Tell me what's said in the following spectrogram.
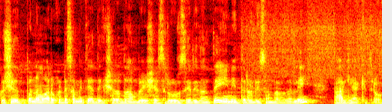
ಕೃಷಿ ಉತ್ಪನ್ನ ಮಾರುಕಟ್ಟೆ ಸಮಿತಿ ಅಧ್ಯಕ್ಷರಾದ ಅಂಬರೀಶ್ ಹೆಸರೂರು ಸೇರಿದಂತೆ ಇನ್ನಿತರರು ಈ ಸಂದರ್ಭದಲ್ಲಿ ಭಾಗಿಯಾಗಿದ್ದರು.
